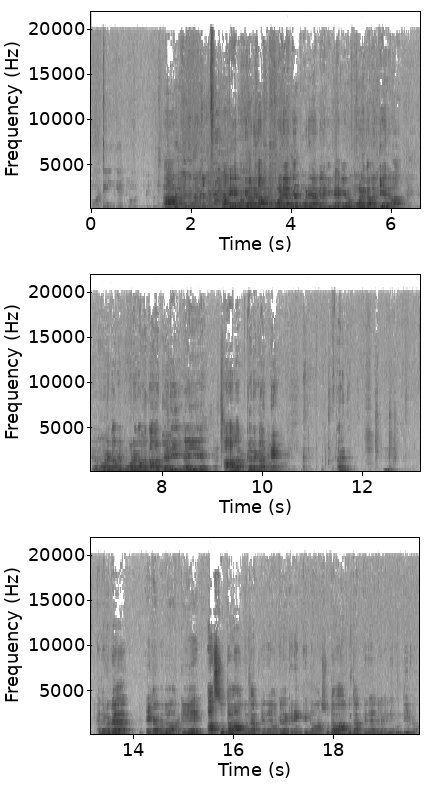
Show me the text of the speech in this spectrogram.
මෝඩින්ගෙත් මෝඩි. ආ එහෙම කිව්වද කවන්න මෝඩයන්ගෙත් මෝඩයා කියලා කිව්ව හැකි ඔය මෝඩකම තියෙනවා ඒ මෝඩකමේ මෝඩකම තවත් වැඩි ඇයි ඒ අහලත් කරගන්නේ නැහැ හරිද හ්ම් එතකොට ඒකයි බුදුහාමර කිව්වේ අසුතවා පුතක්කනයා කියලා කෙනෙක් ඉන්නවා සුතවා පුතක්කනයා කියලා කෙනෙකුත් ඉන්නවා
